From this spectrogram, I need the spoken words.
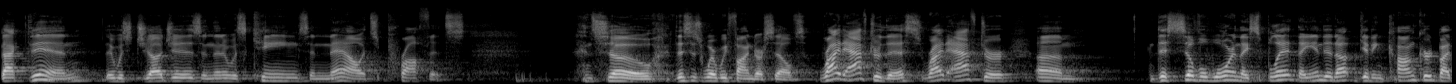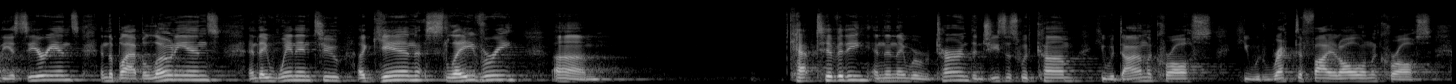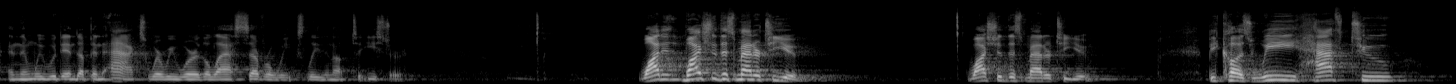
Back then, there was judges and then it was kings, and now it's prophets. And so, this is where we find ourselves. Right after this, right after um, this civil war and they split, they ended up getting conquered by the Assyrians and the Babylonians, and they went into, again, slavery. Um, captivity and then they were returned then jesus would come he would die on the cross he would rectify it all on the cross and then we would end up in acts where we were the last several weeks leading up to easter. Why, did, why should this matter to you? Why should this matter to you? Because we have to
